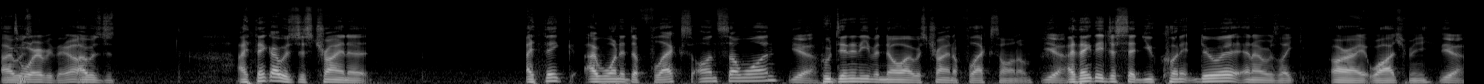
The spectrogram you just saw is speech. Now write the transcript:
I was everything up. I was just I think I was just trying to I think I wanted to flex on someone yeah. who didn't even know I was trying to flex on them. Yeah. I think they just said you couldn't do it and I was like, "All right, watch me." yeah.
